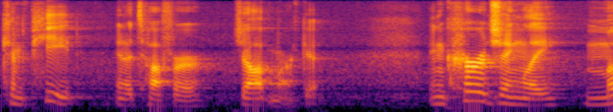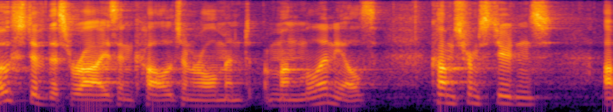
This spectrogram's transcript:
compete in a tougher job market. Encouragingly, most of this rise in college enrollment among millennials comes from students uh,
